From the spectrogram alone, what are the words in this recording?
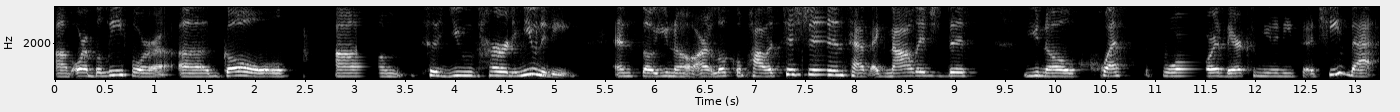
um, or a belief or a, a goal um, to use herd immunity. And so, you know, our local politicians have acknowledged this, you know, quest for their community to achieve that.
